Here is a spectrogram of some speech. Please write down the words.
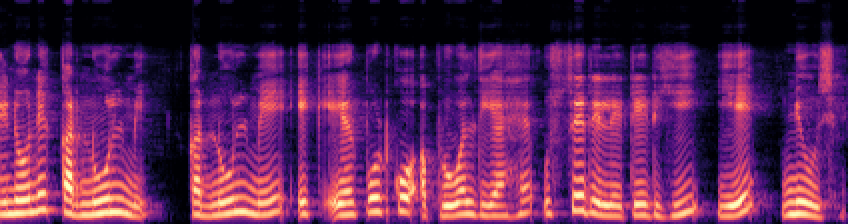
इन्होंने करनूल में करनूल में एक एयरपोर्ट को अप्रूवल दिया है, उससे रिलेटेड ही ये न्यूज़ है।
